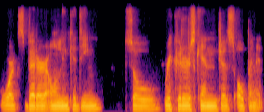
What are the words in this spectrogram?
works better on LinkedIn, so recruiters can just open it.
